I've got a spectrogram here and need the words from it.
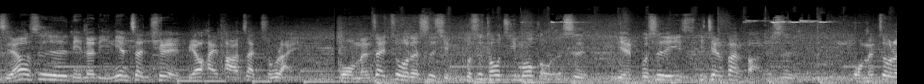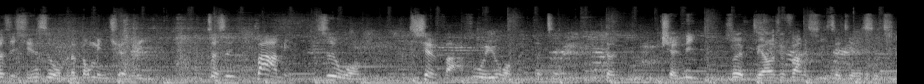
只要是你的理念正确，不要害怕站出来。我们在做的事情不是偷鸡摸狗的事，也不是一一件犯法的事。我们做的是行使我们的公民权利，这是罢免，是我宪法赋予我们的责的权利，所以不要去放弃这件事情。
